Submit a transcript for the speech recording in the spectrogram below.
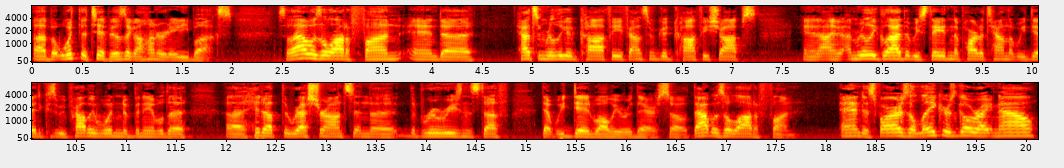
Uh, but with the tip, it was like 180 bucks. So that was a lot of fun, and uh, had some really good coffee, found some good coffee shops, and I, am really glad that we stayed in the part of town that we did because we probably wouldn't have been able to uh, hit up the restaurants and the the breweries and stuff that we did while we were there. So that was a lot of fun. And as far as the Lakers go right now,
